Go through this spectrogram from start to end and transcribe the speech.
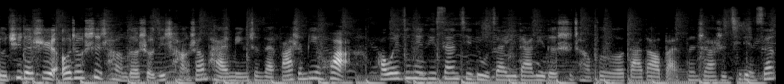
有趣的是，欧洲市场的手机厂商排名正在发生变化。华为今年第三季度在意大利的市场份额达到百分之二十七点三，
